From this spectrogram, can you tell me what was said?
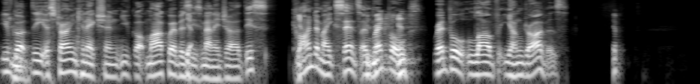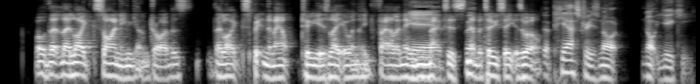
you've got mm. the Australian connection. You've got Mark Webb as Yep. his manager. This kind of makes sense. And It Red Bull, sense. Red Bull love young drivers. Well, they, they like signing young drivers. They like spitting them out two years later when they fail and Yeah, then Max's but- number two seat as well. But Piastri is not not Yuki.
